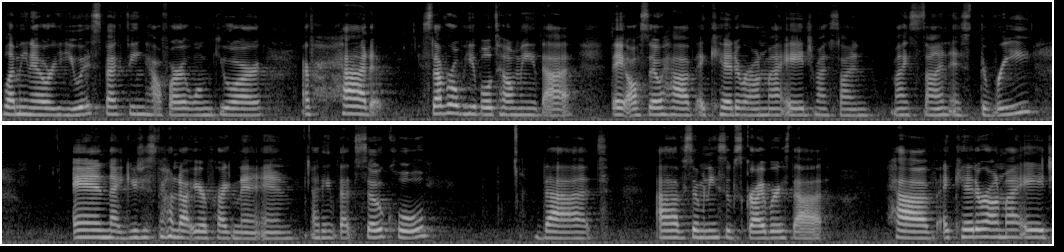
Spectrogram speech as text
Let me know, are you expecting? How far along you are? I've had several people tell me that they also have a kid around my age. My son, my son is three, and that you just found out you're pregnant. And I think that's so cool that I have so many subscribers that have a kid around my age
